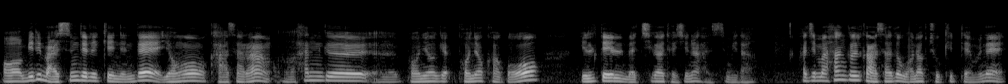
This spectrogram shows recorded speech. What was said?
어, 미리 말씀드릴 게 있는데 영어 가사랑 어, 한글 어, 번역, 번역하고 1대1 매치가 되지는 않습니다. 하지만 한글 가사도 워낙 좋기 때문에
